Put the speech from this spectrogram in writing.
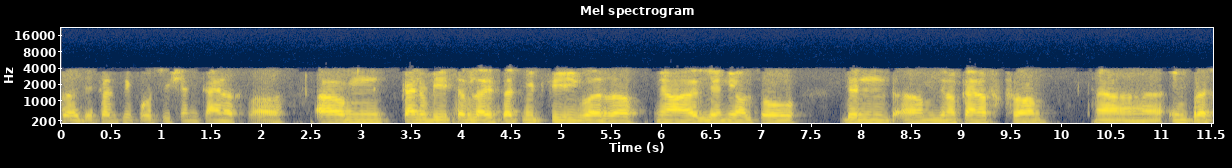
the defensive position kind of uh, um, kind of destabilize that midfield where uh, you know Lenny also didn't um, you know kind of um, uh, impress.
